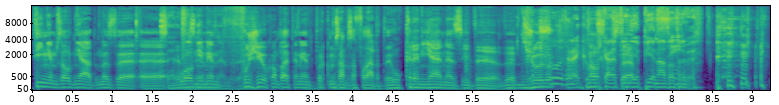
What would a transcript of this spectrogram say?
Tínhamos alinhado, mas uh, uh, o alinhamento fugiu completamente porque começámos a falar de ucranianas e de, de, de judo. Espera aí que eu vou Não buscar a pianada outra vez.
